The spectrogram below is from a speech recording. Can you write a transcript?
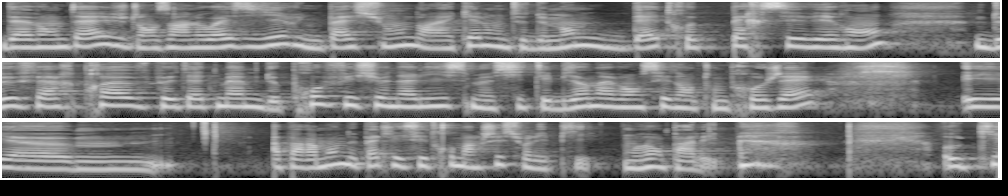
davantage dans un loisir, une passion dans laquelle on te demande d'être persévérant, de faire preuve peut-être même de professionnalisme si tu es bien avancé dans ton projet et euh, apparemment ne pas te laisser trop marcher sur les pieds. On va en parler. ok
